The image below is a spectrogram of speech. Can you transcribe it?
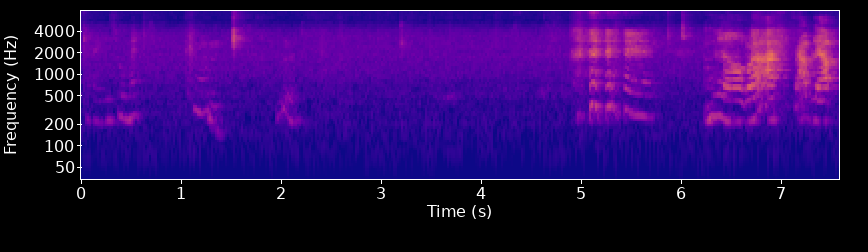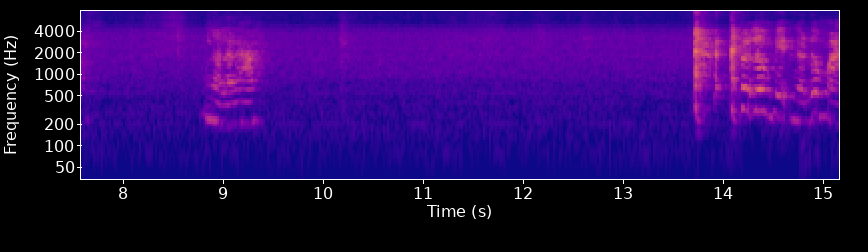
อะไรที่ชูไหมอืมเหงื่อออกแล้วอะจับแล้ว เหงื่อแล้วนะคะเริ่มเผ็ดเหงื่อเริ่มมา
